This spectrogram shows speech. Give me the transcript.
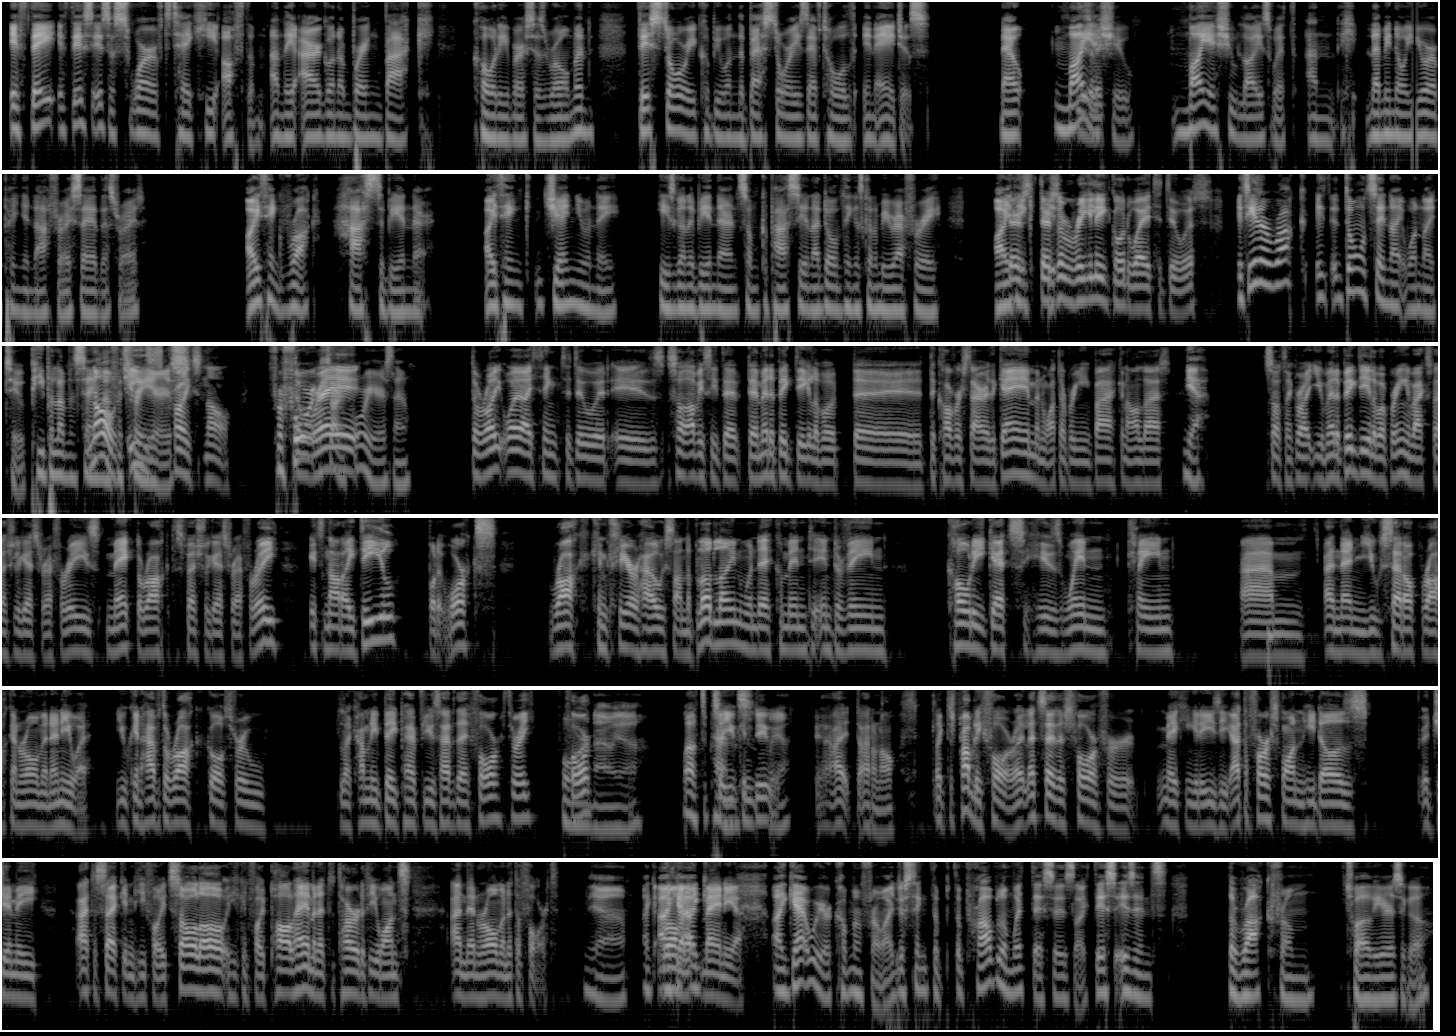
If they if this is a swerve to take heat off them, and they are going to bring back Cody versus Roman, this story could be one of the best stories they've told in ages. Now, my Easily. issue, my issue lies with, and let me know your opinion after I say this, right? I think Rock has to be in there. I think genuinely he's going to be in there in some capacity, and I don't think it's going to be referee. I there's think there's it- a really good way to do it. it's either Rock. It, don't say night one, night two. People have been saying no, that for three Jesus years. Christ, no. For four, sorry, four years now. The right way I think to do it is so obviously they they made a big deal about the the cover star of the game and what they're bringing back and all that. Yeah, So it's like right, you made a big deal about bringing back special guest referees. Make the Rock the special guest referee. It's not ideal, but it works. Rock can clear house on the Bloodline when they come in to intervene. Cody gets his win clean, um, and then you set up Rock and Roman anyway. You can have the Rock go through, like how many big pay per views have they? Four, three, four, Four? now. Yeah. Well, it depends. So you can do- yeah. I I don't know. Like there's probably four, right? Let's say there's four for making it easy. At the first one, he does uh, Jimmy. At the second, he fights Solo. He can fight Paul Heyman at the third if he wants, and then Roman at the fourth. Yeah, I, I, Roman get, I, Mania. I get where you're coming from. I just think the the problem with this is like this isn't The Rock from twelve years ago.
